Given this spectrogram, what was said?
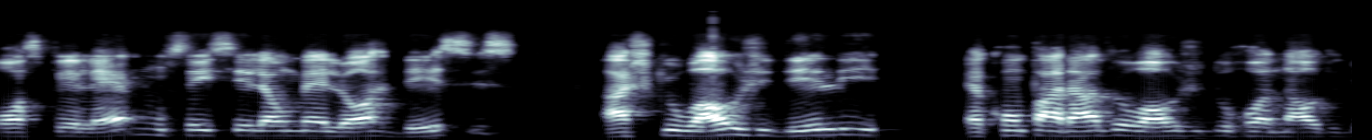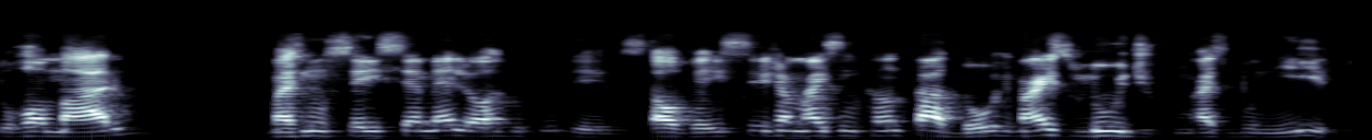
pós-Pelé. Não sei se ele é o melhor desses. Acho que o auge dele é comparável ao auge do Ronaldo e do Romário, mas não sei se é melhor do que o deles. Talvez seja mais encantador mais lúdico, mais bonito,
